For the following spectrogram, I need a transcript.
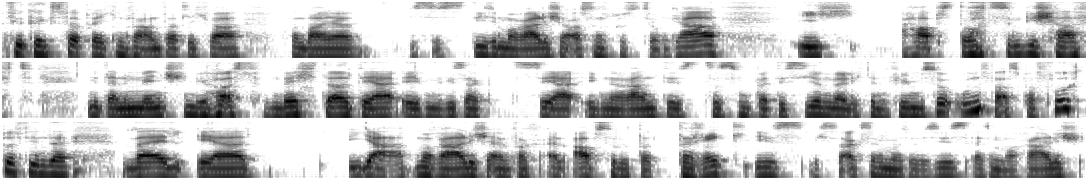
für Kriegsverbrechen verantwortlich war. Von daher ist es diese moralische Ausgangsposition klar. Ich habe es trotzdem geschafft, mit einem Menschen wie Horst von Wächter, der eben wie gesagt sehr ignorant ist, zu sympathisieren, weil ich den Film so unfassbar furchtbar finde, weil er ja moralisch einfach ein absoluter Dreck ist. Ich sage es einmal so, wie es ist, also moralisch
